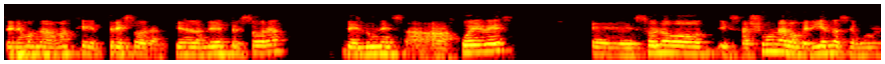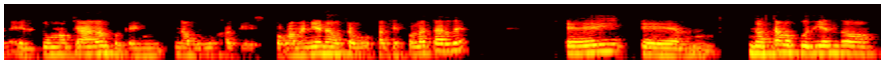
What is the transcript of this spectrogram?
tenemos nada más que tres horas. Vienen los niños tres horas, de lunes a, jueves. solo desayunan o meriendan según el turno que hagan, porque hay una burbuja que es por la mañana, otra burbuja que es por la tarde y eh, no estamos pudiendo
